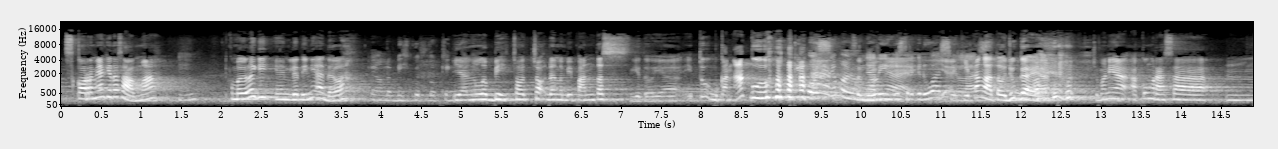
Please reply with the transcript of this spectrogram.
skornya kita sama. Kembali lagi yang dilihat ini adalah yang lebih good looking yang lebih cocok dan lebih pantas gitu ya. Itu bukan aku. Mungkin bosnya mau nyari istri kedua ya, sih kita nggak tahu juga ya. Cuman ya aku ngerasa hmm,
